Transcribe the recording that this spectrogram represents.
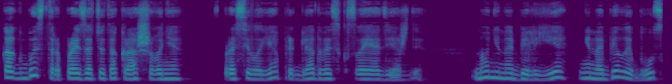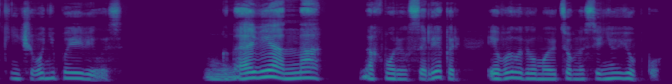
«Как быстро произойдет окрашивание?» — спросила я, приглядываясь к своей одежде. Но ни на белье, ни на белой блузке ничего не появилось. «Мгновенно!» — нахмурился лекарь и выловил мою темно-синюю юбку.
